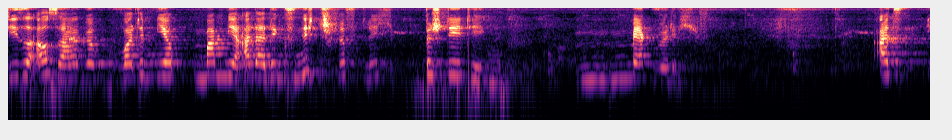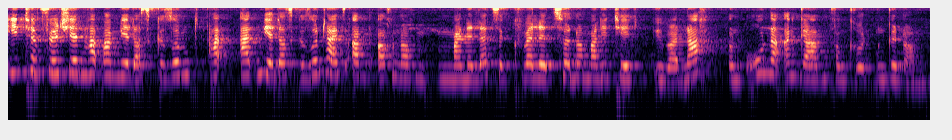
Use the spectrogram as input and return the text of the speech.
Diese Aussage wollte mir, man mir allerdings nicht schriftlich bestätigen. Merkwürdig. Als i-Tüpfelchen hat, man mir das Gesund, hat, mir das Gesundheitsamt auch noch meine letzte Quelle zur Normalität über Nacht und ohne Angaben von Gründen genommen.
